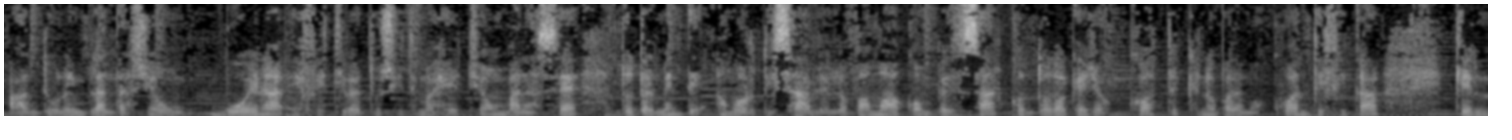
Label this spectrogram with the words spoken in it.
ante una implantación buena, efectiva de tu sistema de gestión van a ser totalmente amortizables. Los vamos a compensar con todos aquellos costes que no podemos cuantificar, que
